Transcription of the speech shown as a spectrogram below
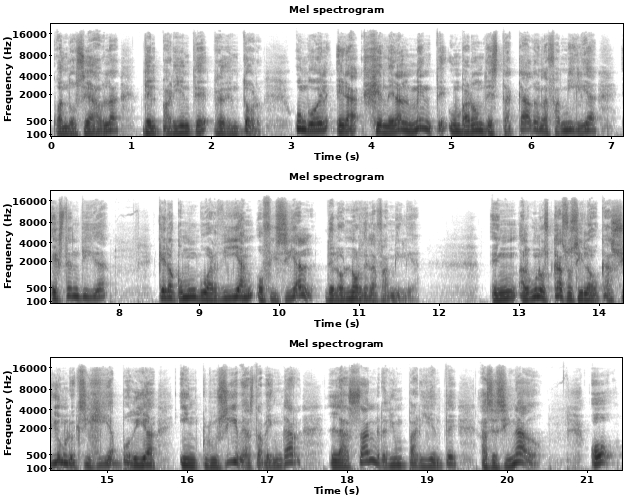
cuando se habla del pariente redentor. Un Goel era generalmente un varón destacado en la familia extendida que era como un guardián oficial del honor de la familia. En algunos casos, si la ocasión lo exigía, podía inclusive hasta vengar la sangre de un pariente asesinado. O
